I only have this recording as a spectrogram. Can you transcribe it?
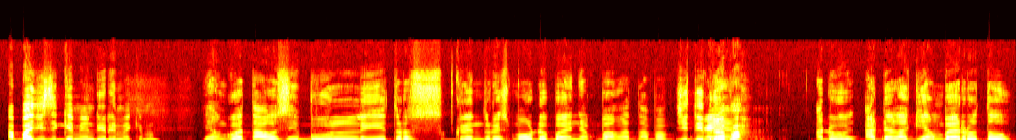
Apa aja sih game yang di remake emang? Yang gue tahu sih Bully terus Gran Turismo udah banyak banget apa GT kayak- berapa? Aduh, ada lagi yang baru tuh.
